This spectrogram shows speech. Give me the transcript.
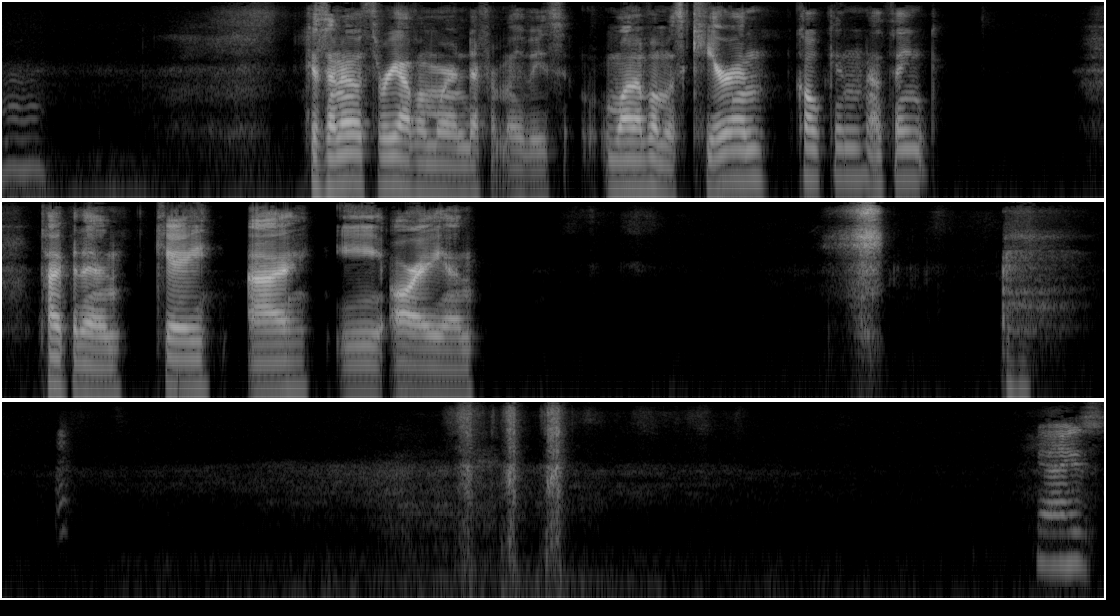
Uh, Because I know three of them were in different movies. One of them was Kieran Culkin, I think. Type it in K I E R A N. yeah, he's.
